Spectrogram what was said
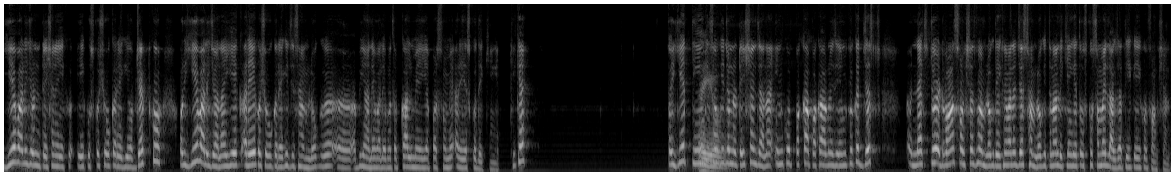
ये वाली जो नोटेशन है एक एक उसको शो करेगी ऑब्जेक्ट को और ये वाली जो है ना ये एक अरे को शो करेगी जिसे हम लोग अभी आने वाले मतलब कल में या परसों में अरेस को देखेंगे। ठीक है? तो ये तीन किस्म की जो नोटेशन है ना इनको पक्का पक्का आपने क्योंकि जस्ट नेक्स्ट जो एडवांस फ़ंक्शंस में हम लोग देखने वाले जस्ट हम लोग इतना लिखेंगे तो उसको समझ लग जाती है कि ये कोई फ़ंक्शन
